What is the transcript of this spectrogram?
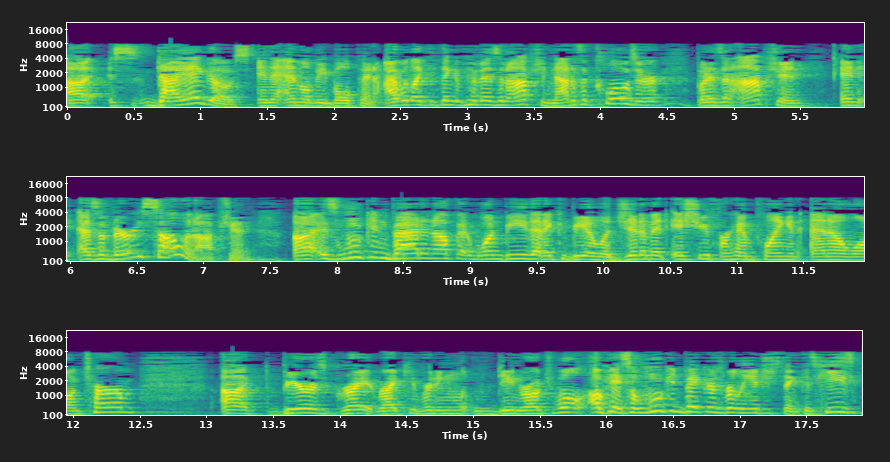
Uh, Gallegos in the MLB bullpen. I would like to think of him as an option, not as a closer, but as an option, and as a very solid option. Uh, is Luken bad enough at 1B that it could be a legitimate issue for him playing in NL long term? Uh, beer is great, right? Keep reading Dean Roach. Well, okay, so Luken Baker is really interesting because he's,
